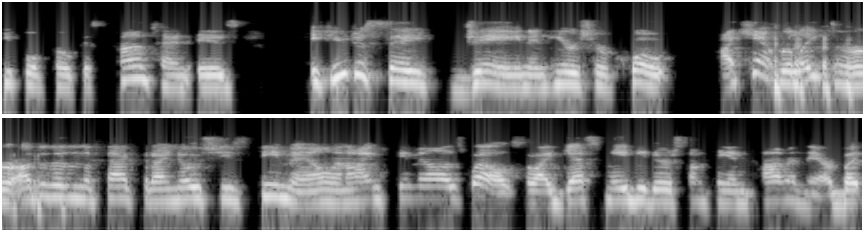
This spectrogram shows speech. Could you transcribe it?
people focused content is if you just say Jane and here's her quote, I can't relate to her other than the fact that I know she's female and I'm female as well. So I guess maybe there's something in common there. But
